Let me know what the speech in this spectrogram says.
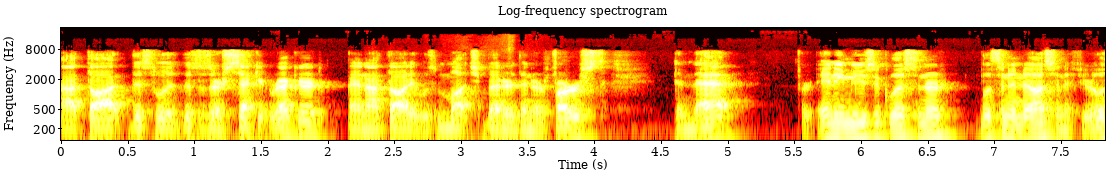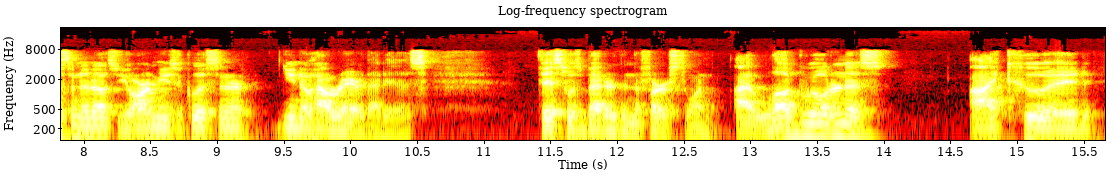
I thought this was this was her second record, and I thought it was much better than her first. And that, for any music listener listening to us, and if you're listening to us, you are a music listener, you know how rare that is. This was better than the first one. I loved Wilderness. I could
